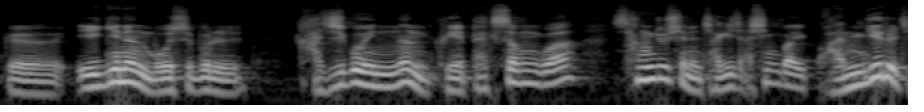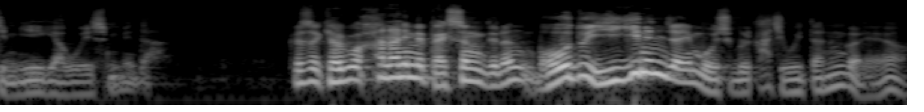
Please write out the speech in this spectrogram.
그 이기는 모습을 가지고 있는 그의 백성과 상 주시는 자기 자신과의 관계를 지금 얘기하고 있습니다. 그래서 결국 하나님의 백성들은 모두 이기는 자의 모습을 가지고 있다는 거예요.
